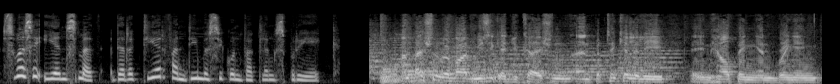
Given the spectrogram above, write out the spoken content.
soos Ian Smith, direkteur van die musiekontwikkelingsprojek. I'm passionate about music education and particularly in helping and bringing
